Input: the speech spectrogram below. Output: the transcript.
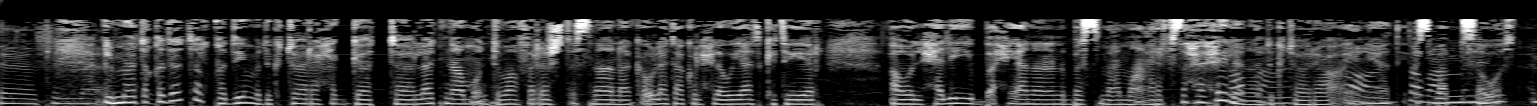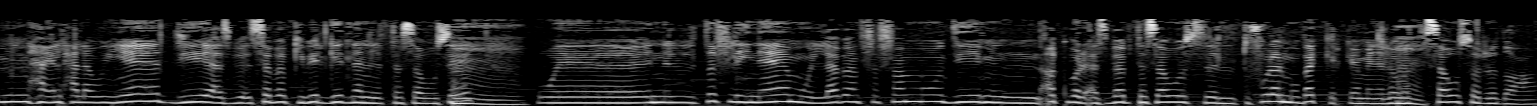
آه، في المعتقدات القديمة دكتورة حقت لا تنام وأنت ما فرشت أسنانك أو لا تأكل حلويات كثير أو الحليب أحيانا أنا بسمع ما أعرف. صححي لنا دكتورة يعني هذه اسباب تسوس. من الحلويات دي سبب كبير جدا للتسوسات. وإن الطفل ينام واللبن في فمه دي من أكبر أسباب تسوس الطفولة المبكر كمان اللي هو تسوس الرضاعة.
